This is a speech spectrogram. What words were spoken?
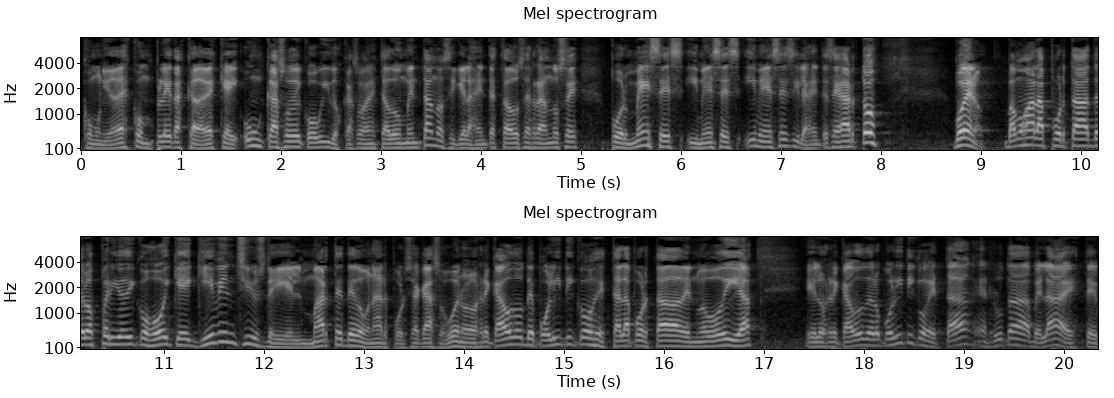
comunidades completas cada vez que hay un caso de COVID, los casos han estado aumentando, así que la gente ha estado cerrándose por meses y meses y meses y la gente se hartó. Bueno, vamos a las portadas de los periódicos hoy, que Giving Tuesday, el martes de donar, por si acaso. Bueno, los recaudos de políticos está la portada del Nuevo Día. Eh, los recaudos de los políticos están en ruta, ¿verdad? Este,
